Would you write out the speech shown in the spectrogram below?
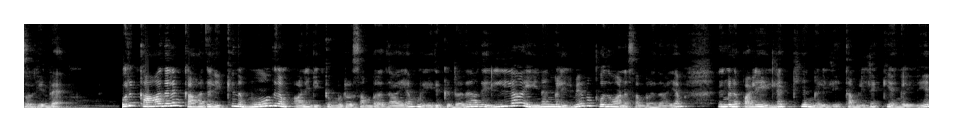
சொல்கின்றார். ஒரு காதலன் காதலிக்கு இந்த மோதிரம் அணிவிக்கும் ஒரு சம்பிரதாயம் இருக்கின்றது. அது எல்லா இனங்களிலுமே ஒரு பொதுவான சம்பிரதாயம். எங்களோட பழைய இலக்கியங்களிலே தமிழ் இலக்கியங்களிலே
